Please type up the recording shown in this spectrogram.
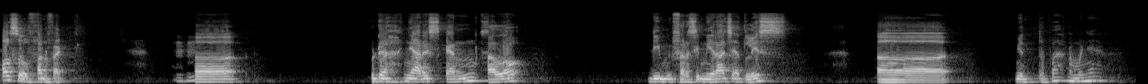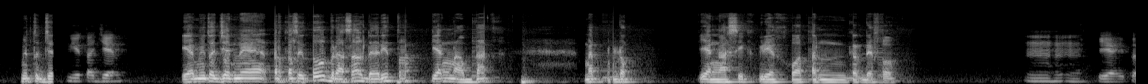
Also, fun fact. Mhm. Eh, udah nyaris kan kalau di versi Mirage at least eh mut apa namanya mutagen Mutagen. ya mutagennya Turtles itu berasal dari truk yang nabrak Matt Murdock yang ngasih ke dia kekuatan Daredevil Mhm, Iya itu.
